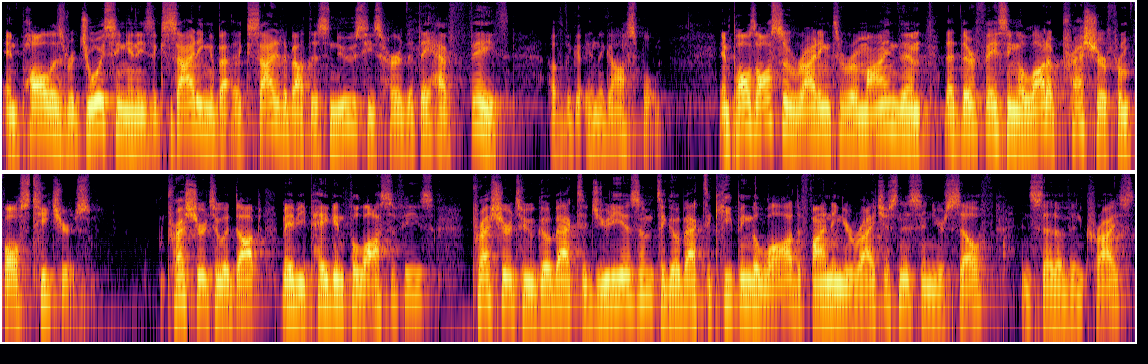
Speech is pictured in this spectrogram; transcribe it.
And paul is rejoicing and he's exciting about, excited about this news he's heard that they have faith of the, in the gospel. And paul's also writing to remind them that they're facing a lot of pressure from false teachers. Pressure to adopt maybe pagan philosophies pressure to go back to Judaism, to go back to keeping the law, to finding your righteousness in yourself instead of in Christ.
